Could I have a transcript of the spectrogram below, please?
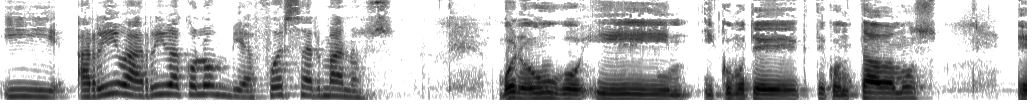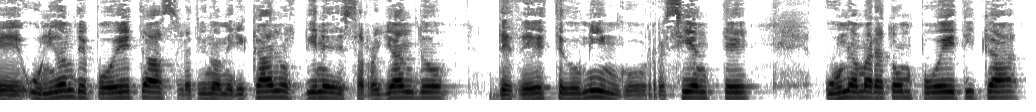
y arriba, arriba Colombia, fuerza hermanos. Bueno, Hugo, y, como te contábamos, eh, Unión de Poetas Latinoamericanos viene desarrollando desde este domingo reciente una maratón poética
